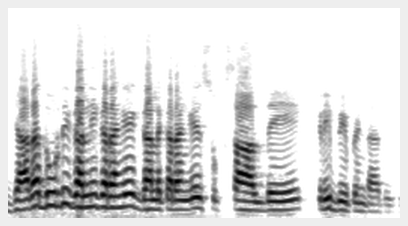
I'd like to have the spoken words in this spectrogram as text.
ਜ਼ਿਆਦਾ ਦੂਰ ਦੀ ਗੱਲ ਨਹੀਂ ਕਰਾਂਗੇ ਗੱਲ ਕਰਾਂਗੇ ਸੁਖਸਾਲ ਦੇ ਕਰੀਬੀ ਪਿੰਡਾਂ ਦੀ।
